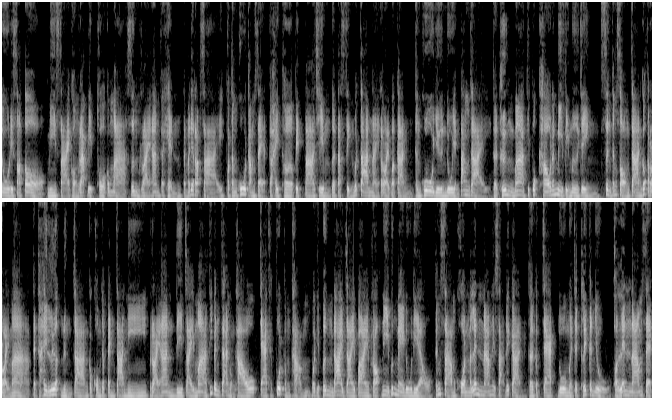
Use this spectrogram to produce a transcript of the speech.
นูริซอตโต้มีสายของรับบิดโทรเข้ามา ซึ่งไรอันก็เห็นแต่ไม่ได้รับสาย พอทั้งคู่ทำเสร็จก็ให้เธอปิดตาชิม เพื่อตัดสินว่าจานไหนอร่อยกว่ากัน ทั้งคู่ยืนดูอย่างตั้งใจ เธอทึ่งมากที่พวกเขานั้นมีฝีมือจริง ซึ่งทั้งสองจานก็อร่อยมาก แต่ถ้าให้เลือกหนึ่งจานก็คงจะเป็นจานนี้ไรอันดีใจมากที่เป็นจานของเขาแจ็คพูดขำๆว่าอย่าเพิ่งได้ใจไปเพราะนี่เพิ่งเมนูเดียวทั้งสามคนมาเล่นน้ำในสระด้วยกัน เธอกับแจ็คดูเหมือนจะคลิกกันอยู่ พอเล่นน้ำเสร็จ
